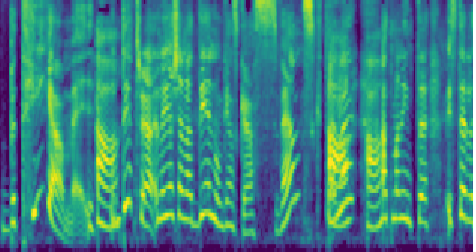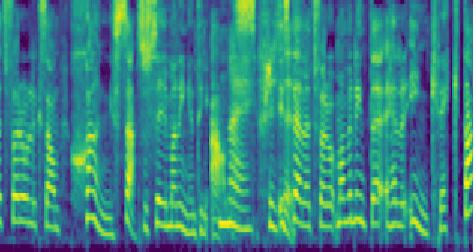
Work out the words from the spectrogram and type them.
bete mig. Ja. Och det tror jag, eller jag känner att det är nog ganska svenskt. Ja, eller? ja. Att man inte, istället för att liksom chansa så säger man ingenting alls. Nej, istället för att, man vill inte heller inkräkta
